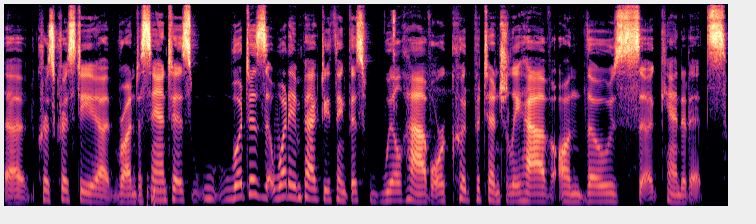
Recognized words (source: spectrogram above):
uh, Chris Christie, uh, Ron DeSantis. What does what impact do you think this will have, or could potentially have, on those uh, candidates?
